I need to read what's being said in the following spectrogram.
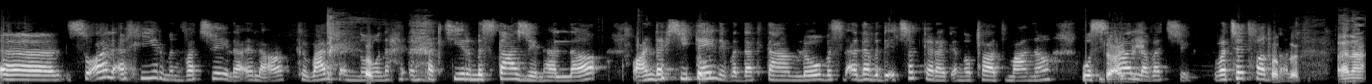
آه سؤال أخير من فاتشي لك بعرف إنه نح... أنت كثير مستعجل هلا وعندك شيء ثاني بدك تعمله بس أنا بدي أتشكرك إنه طلعت معنا. والسؤال لفاتشي. فاتشي تفضل. أنا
